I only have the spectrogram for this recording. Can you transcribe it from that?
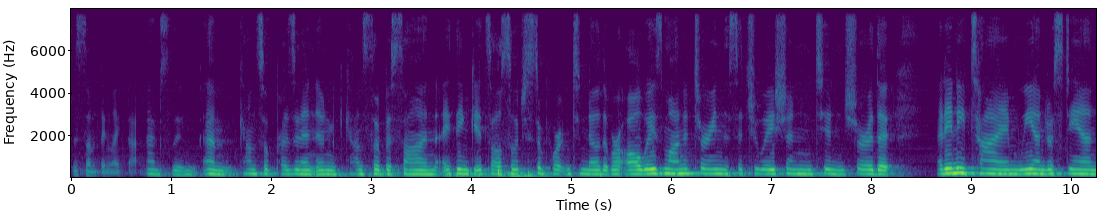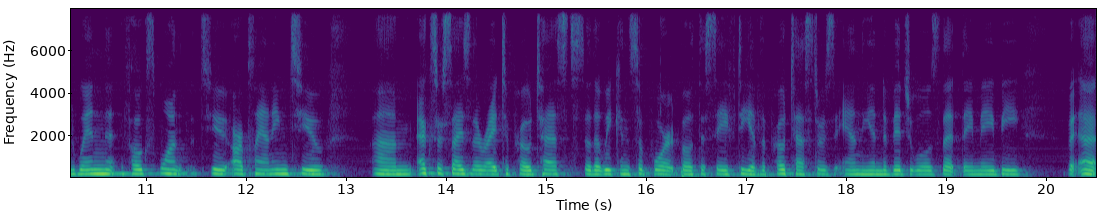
to something like that. Absolutely. Um, Council President and Councilor Bassan, I think it's also just important to know that we're always monitoring the situation to ensure that at any time, we understand when folks want to, are planning to um, exercise their right to protest so that we can support both the safety of the protesters and the individuals that they may be uh,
